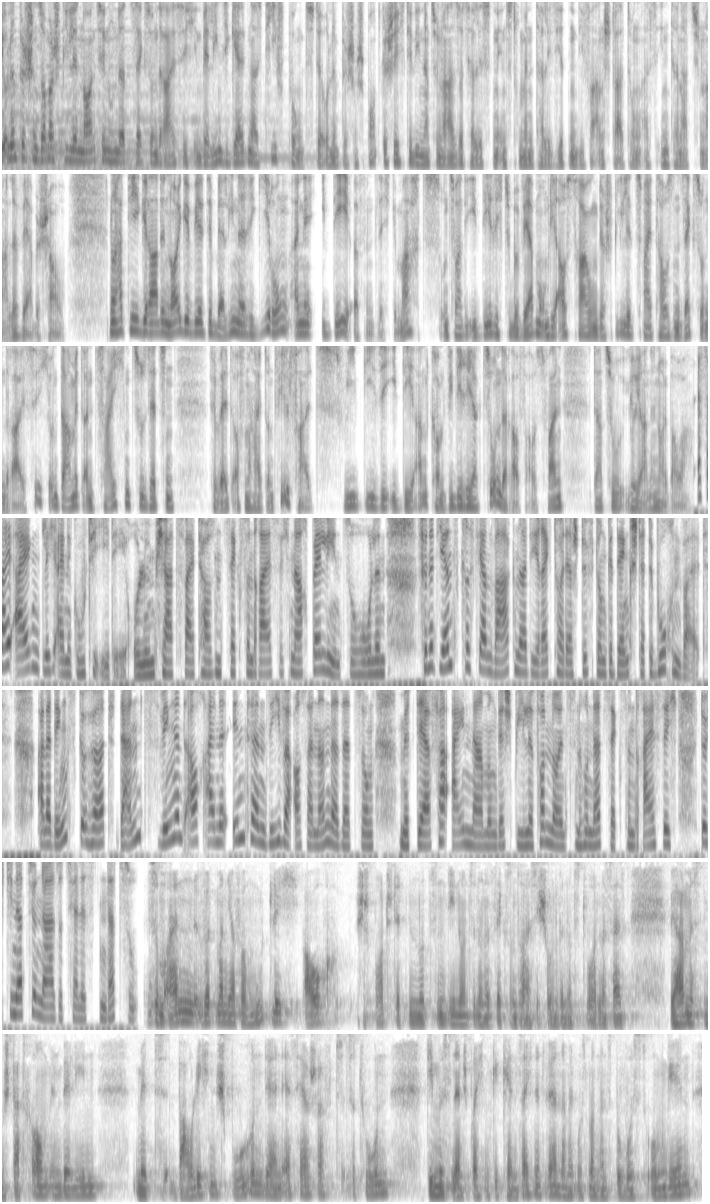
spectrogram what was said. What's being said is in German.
Die Olympischen Sommerspiele 1936 in Berlin, sie gelten als Tiefpunkt der olympischen Sportgeschichte. Die Nationalsozialisten instrumentalisierten die Veranstaltung als internationale Werbeschau. Nun hat die gerade neu gewählte Berliner Regierung eine Idee öffentlich gemacht, und zwar die Idee, sich zu bewerben um die Austragung der Spiele 2036 und damit ein Zeichen zu setzen für Weltoffenheit und Vielfalt. Wie diese Idee ankommt, wie die Reaktionen darauf ausfallen, dazu Juliane Neubauer. Es sei eigentlich eine gute Idee, Olympia 2036 nach Berlin zu holen, findet Jens Christian Wagner, Direktor der Stiftung Gedenkstätte Buchenwald. Allerdings gehört dann zwingend auch eine intensive Auseinandersetzung mit der Vereinnahmung der Spiele von 1936 durch die Nationalsozialisten dazu. Zum einen wird man ja vermutlich auch Sportstätten nutzen, die 1936 schon genutzt wurden. Das heißt, wir haben es im Stadtraum in Berlin mit baulichen Spuren der NS-Herrschaft zu tun. Die müssen entsprechend gekennzeichnet werden. Damit muss man ganz bewusst umgehen.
